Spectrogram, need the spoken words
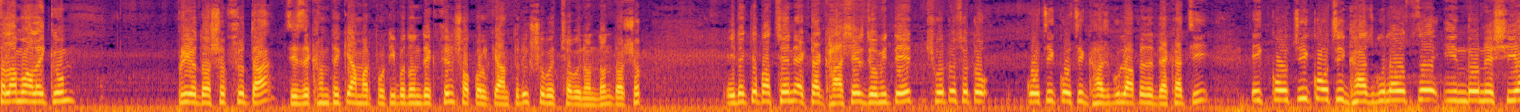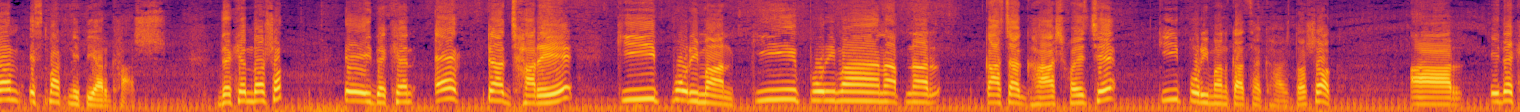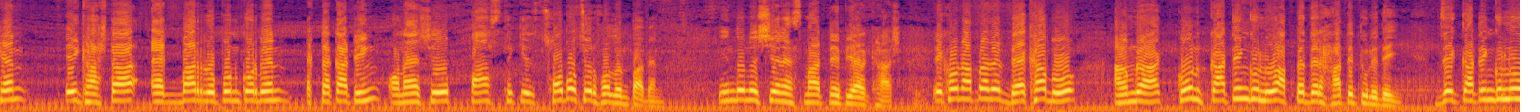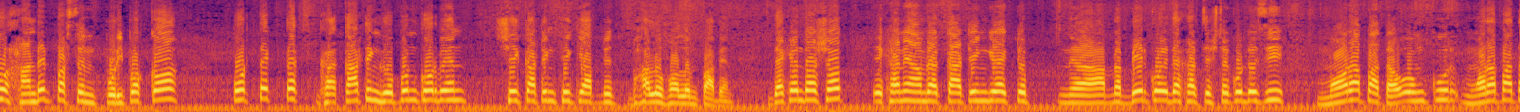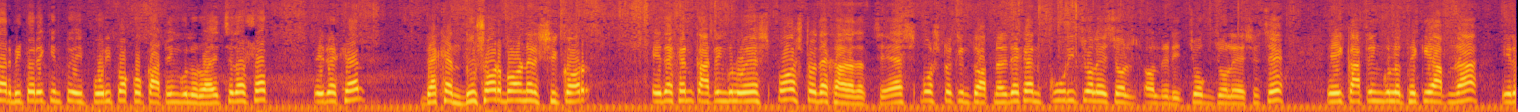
আসসালামু আলাইকুম। প্রিয় দর্শক শ্রোতা, যে যেখান থেকে আমার প্রতিবেদন দেখছেন, সকলকে আন্তরিক শুভেচ্ছা, অভিনন্দন। দর্শক, এই দেখতে পাচ্ছেন একটা ঘাসের জমিতে ছোট ছোট কচি কচি ঘাসগুলো আপনাদের দেখাচ্ছি। এই কচি কচি ঘাসগুলো হচ্ছে ইন্দোনেশিয়ান স্মার্ট নেপিয়ার ঘাস। দেখেন দর্শক, এই দেখেন একটা ঝাড়ে কি পরিমাণ কি পরিমাণ আপনার কাঁচা ঘাস হয়েছে, কি পরিমাণ কাঁচা ঘাস। দর্শক আর এই দেখেন, এই ঘাসটা একবার রোপণ করবেন, একটা কাটিং অনায়াসে পাঁচ থেকে ছ বছর ফলন পাবেন। ইন্দোনেশিয়ান স্মার্ট নেপিয়ার ঘাস। এখন আপনাদের দেখাবো আমরা কোন কাটিংগুলো আপনাদের হাতে তুলে দেই। যে কাটিংগুলো হান্ড্রেড পার্সেন্ট পরিপক্ক, প্রত্যেকটা কাটিং রোপণ করবেন, সেই কাটিং থেকে আপনি ভালো ফলন পাবেন। দেখেন দর্শক, এখানে আমরা কাটিংয়ে একটু আমরা বের করে দেখার চেষ্টা করতেছি। মরা পাতা, অঙ্কুর মরা পাতার ভিতরে কিন্তু এই পরিপক্ক কাটিংগুলো রয়েছে, দর্শক। এই দেখেন দেখেন ধূসর বর্ণের শিকড়। এই দেখেন কাটিংগুলো স্পষ্ট দেখা যাচ্ছে। স্পষ্ট কিন্তু আপনারা দেখেন, কুড়ি চলে অলরেডি চোখ জ্বলে এসেছে। এই কাটিংগুলো থেকে এর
